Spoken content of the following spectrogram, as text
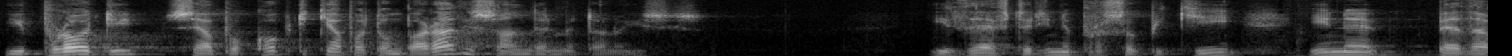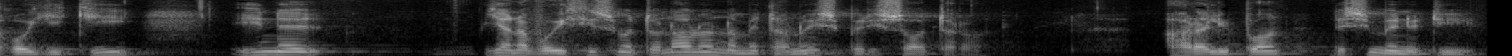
Η πρώτη σε αποκόπτει και από τον παράδεισο αν δεν μετανοήσεις. Η δεύτερη είναι προσωπική, είναι παιδαγωγική, είναι για να βοηθήσουμε τον άλλον να μετανοήσει περισσότερο. Άρα λοιπόν δεν σημαίνει ότι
